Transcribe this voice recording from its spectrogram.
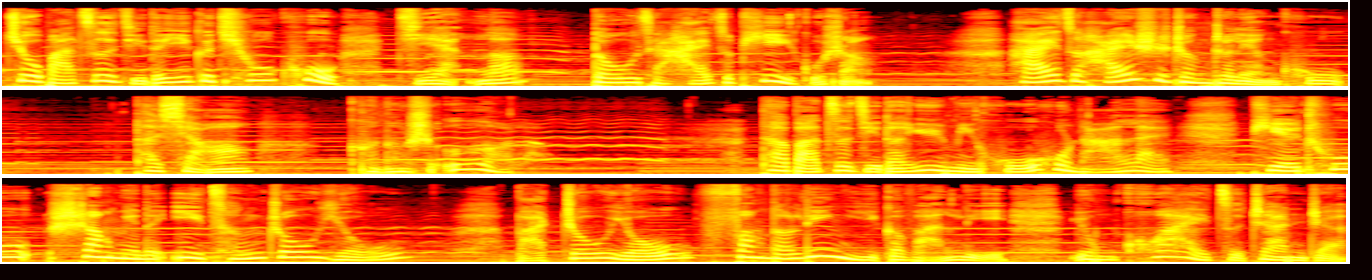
就把自己的一个秋裤剪了兜在孩子屁股上，孩子还是睁着脸哭，他想，可能是饿了。他把自己的玉米糊糊拿来，撇出上面的一层粥油，把粥油放到另一个碗里，用筷子蘸着，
